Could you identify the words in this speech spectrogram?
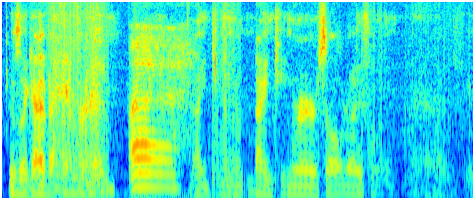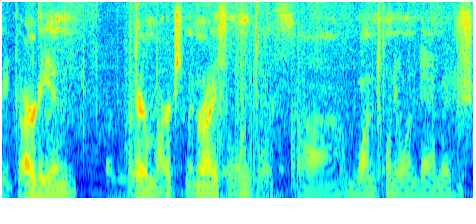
Because like I have a hammerhead, Uh, 19, 19 rare assault rifle. I have a guardian rare marksman rifle with uh, 121 damage,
